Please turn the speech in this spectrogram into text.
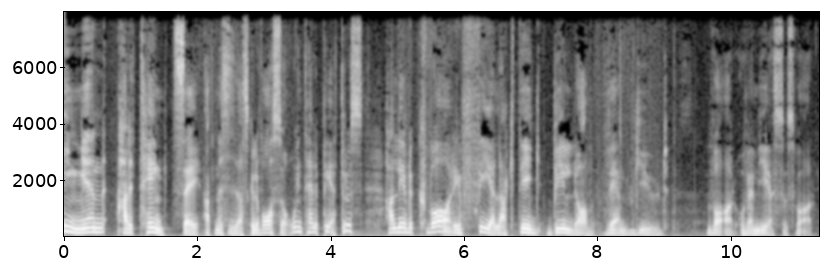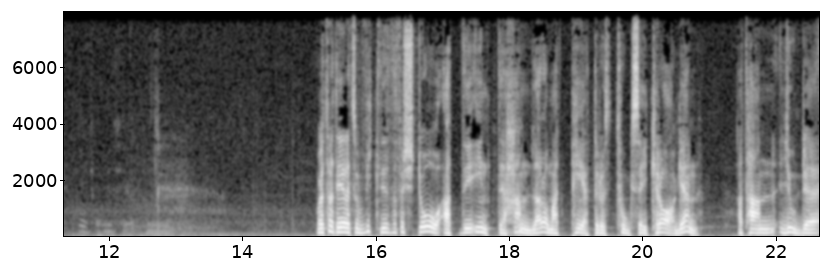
Ingen hade tänkt sig att Messias skulle vara så och inte heller Petrus. Han levde kvar i en felaktig bild av vem Gud var och vem Jesus var. Och Jag tror att det är rätt så viktigt att förstå att det inte handlar om att Petrus tog sig i kragen. Att han gjorde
